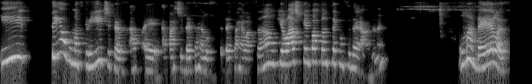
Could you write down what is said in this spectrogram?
E tem algumas críticas a, é, a partir dessa, dessa relação que eu acho que é importante ser considerada, né? Uma delas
